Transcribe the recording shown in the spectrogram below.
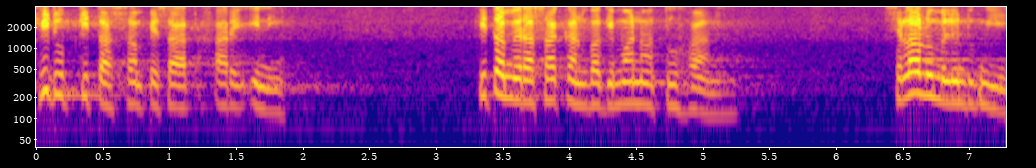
hidup kita sampai saat hari ini, kita merasakan bagaimana Tuhan selalu melindungi,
